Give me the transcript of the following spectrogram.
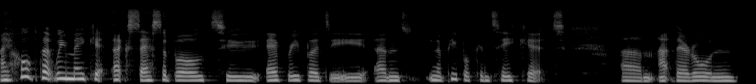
I hope that we make it accessible to everybody, and you know people can take it um, at their own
